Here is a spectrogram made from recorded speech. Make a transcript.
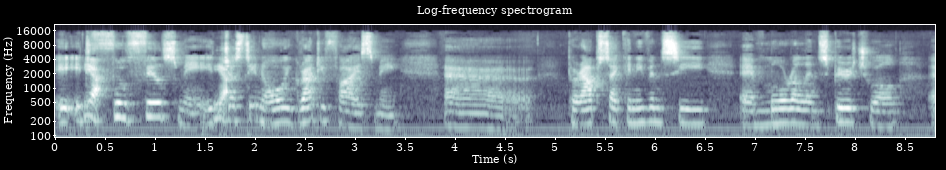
it, it Yeah. fulfills me. It Yeah. just you know it gratifies me. Uh, perhaps I can even see a moral and spiritual uh,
